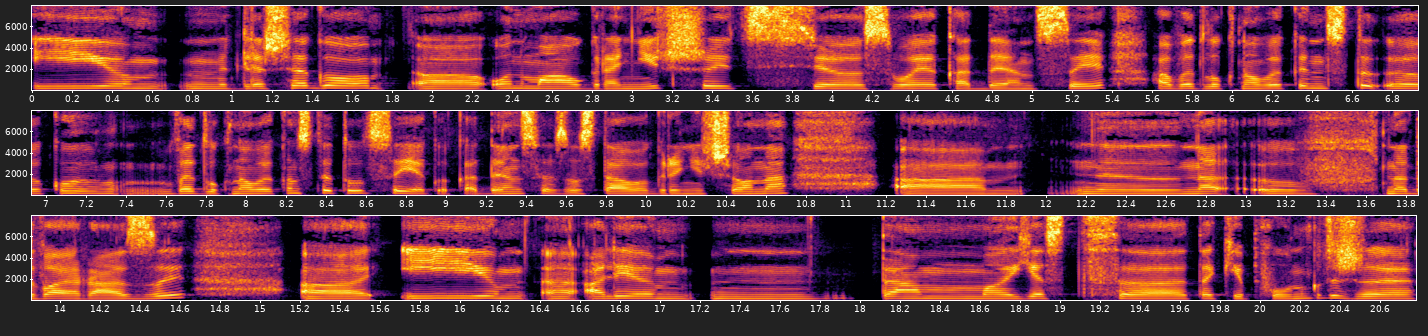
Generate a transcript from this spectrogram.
і для чаго он маў гранічыць э, свае кадэнцыі а выдлук новай э, конститу... выдлук новай канстытуцыі яго кадэнцыя застава агранічона э, на, на два разы і але там есть такі пункт же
